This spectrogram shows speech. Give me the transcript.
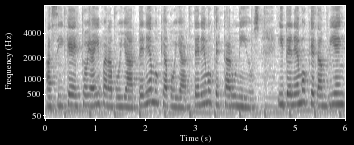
Así que estoy ahí para apoyar. Tenemos que apoyar, tenemos que estar unidos y tenemos que también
